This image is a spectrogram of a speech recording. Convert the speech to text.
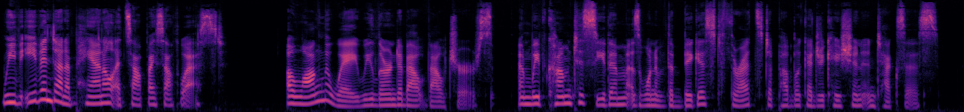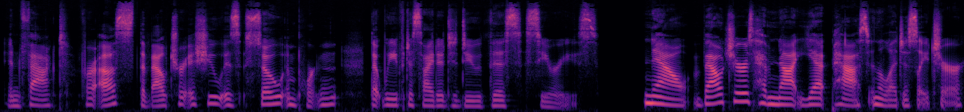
We've even done a panel at South by Southwest. Along the way, we learned about vouchers, and we've come to see them as one of the biggest threats to public education in Texas. In fact, for us, the voucher issue is so important that we've decided to do this series. Now, vouchers have not yet passed in the legislature,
